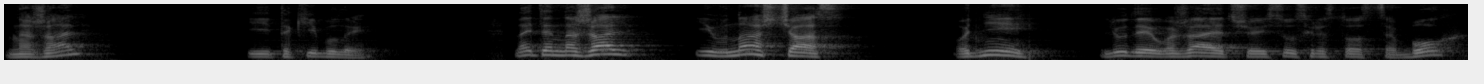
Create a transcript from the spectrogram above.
На жаль, і такі були. Знаєте, на жаль, і в наш час одні люди вважають, що Ісус Христос це Бог,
